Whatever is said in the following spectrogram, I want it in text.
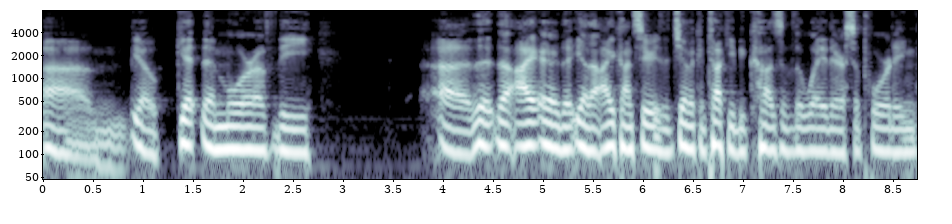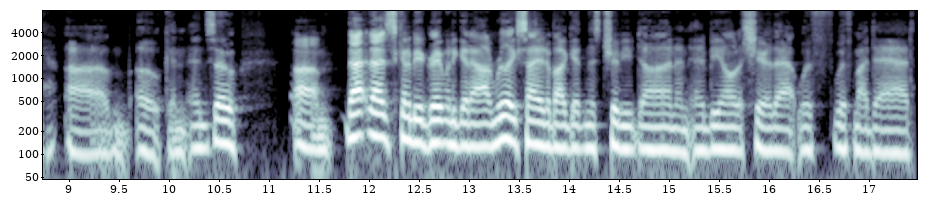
um, you know, get them more of the uh, the the I or the yeah the Icon series, the Gem of Kentucky, because of the way they're supporting um, Oak, and and so um, that that's going to be a great one to get out. I'm really excited about getting this tribute done and, and being able to share that with with my dad.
